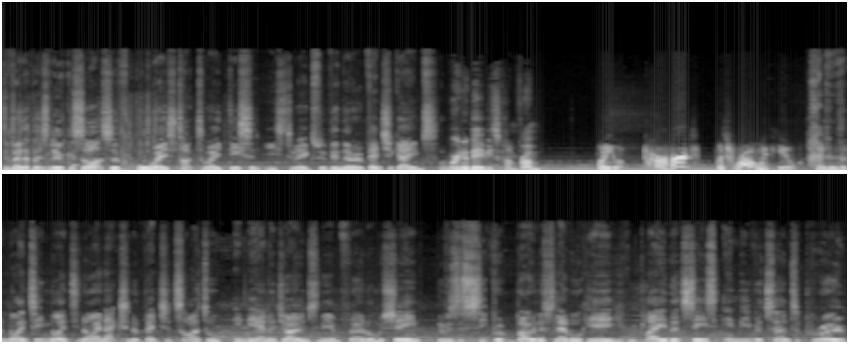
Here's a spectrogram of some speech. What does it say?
Developers LucasArts have always tucked away decent Easter eggs within their adventure games. Where do babies come from? What are you, a pervert? What's wrong with you? And in the 1999 action adventure title Indiana Jones and the Infernal Machine, there is a secret bonus level here you can play that sees Indy return to Peru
